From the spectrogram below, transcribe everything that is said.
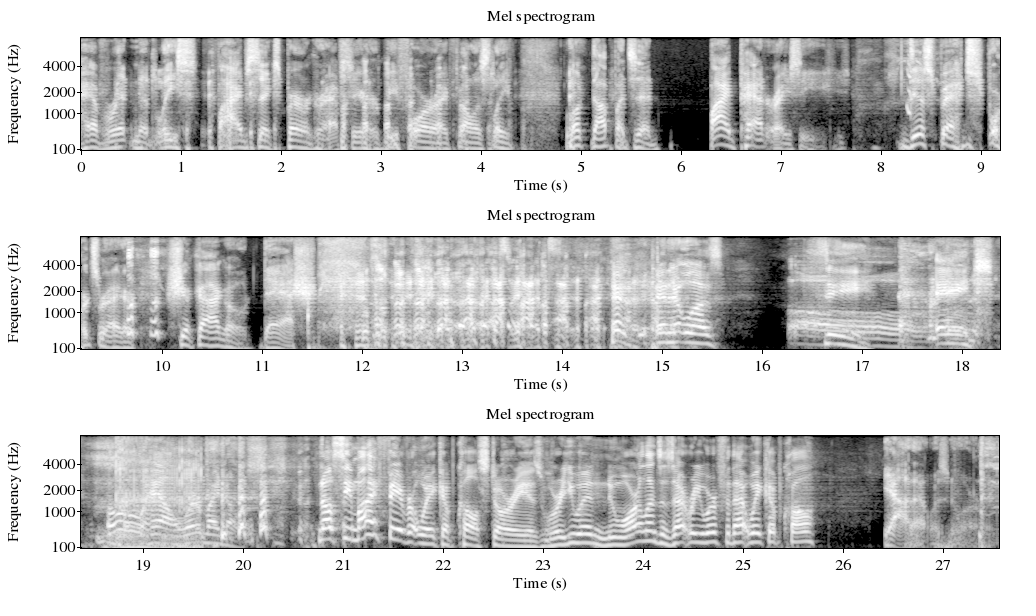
have written at least five, six paragraphs here before I fell asleep. Looked up and said, "Bye, Pat Reusse, Dispatch sports writer, Chicago dash." and it was C oh. H. Oh hell, where are my notes? Now, see, my favorite wake up call story is were you in New Orleans? Is that where you were for that wake up call? Yeah, that was New Orleans.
